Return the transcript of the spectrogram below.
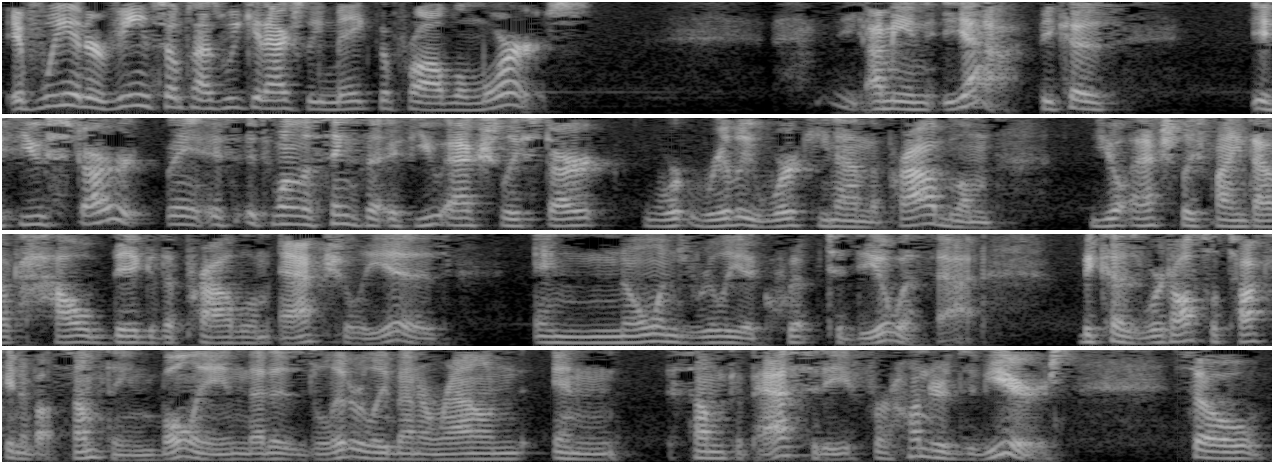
if we intervene, sometimes we can actually make the problem worse? I mean, yeah, because if you start, I mean, it's it's one of those things that if you actually start really working on the problem, you'll actually find out how big the problem actually is, and no one's really equipped to deal with that. Because we're also talking about something, bullying, that has literally been around in some capacity for hundreds of years. So,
